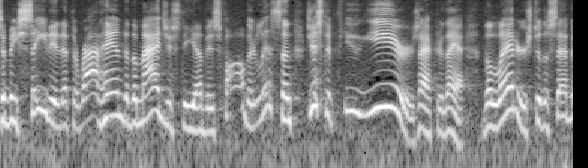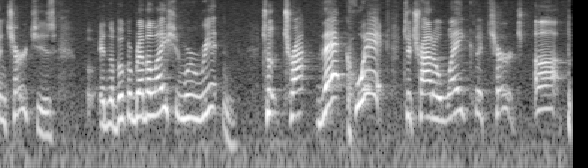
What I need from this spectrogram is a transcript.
to be seated at the right hand of the majesty of his Father. Listen, just a few years after that, the letters to the seven churches in the book of Revelation were written. To try that quick to try to wake the church up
